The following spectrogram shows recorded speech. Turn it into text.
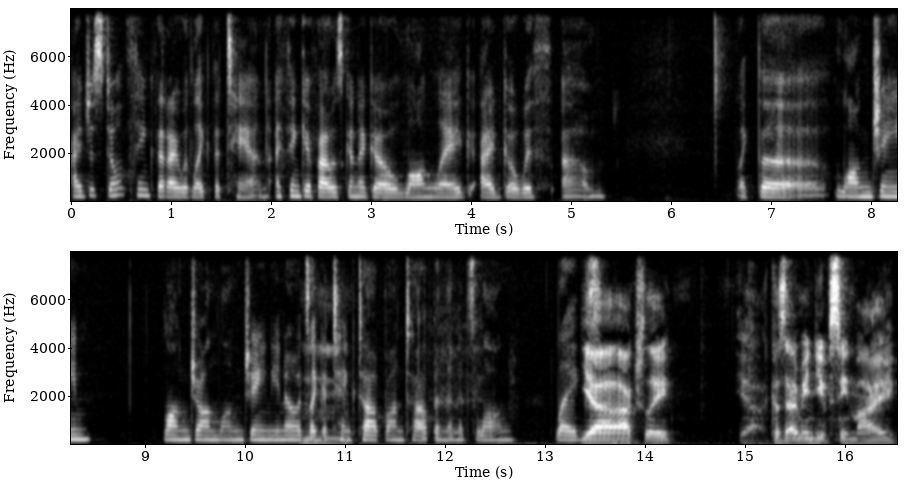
I just don't think that I would like the tan. I think if I was gonna go long leg, I'd go with um, like the long Jane, long John, long Jane. You know, it's like a tank top on top, and then it's long legs. Yeah, actually, yeah. Because I mean, you've seen my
